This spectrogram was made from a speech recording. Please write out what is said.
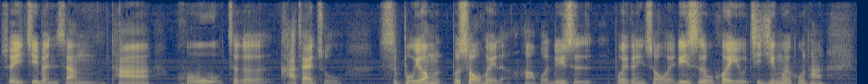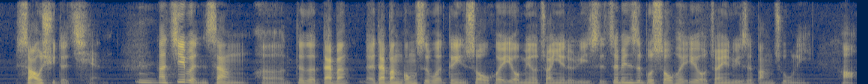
所以基本上它服务这个卡债族是不用不收费的啊，不律师不会跟你收费，律师会有基金会付他少许的钱。嗯那基本上，呃，这个代办呃代办公司会跟你收费，又没有专业的律师，这边是不收费，又有专业律师帮助你，啊、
